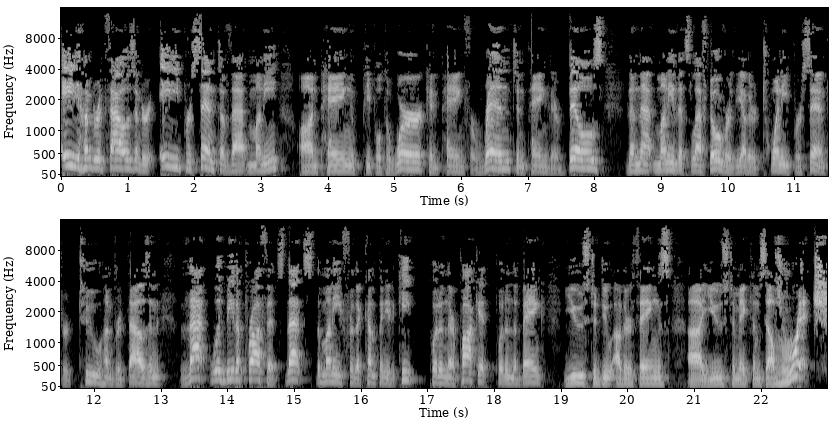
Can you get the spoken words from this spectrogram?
800,000 or 80% of that money on paying people to work and paying for rent and paying their bills, then that money that's left over, the other 20% or 200,000, that would be the profits. That's the money for the company to keep, put in their pocket, put in the bank, use to do other things, uh, use to make themselves rich.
